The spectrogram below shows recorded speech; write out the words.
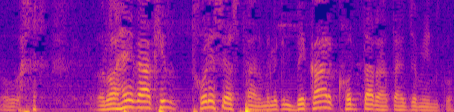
रहेगा आखिर थोड़े से स्थान में, लेकिन बेकार खोदता रहता है ज़मीन को।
